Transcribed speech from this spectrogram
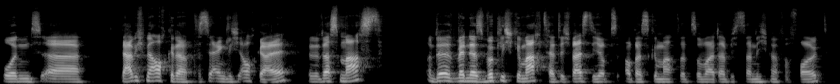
Und äh, da habe ich mir auch gedacht, das ist ja eigentlich auch geil, wenn du das machst. Und äh, wenn er es wirklich gemacht hätte, ich weiß nicht, ob er es gemacht hat, soweit habe ich es dann nicht mehr verfolgt,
